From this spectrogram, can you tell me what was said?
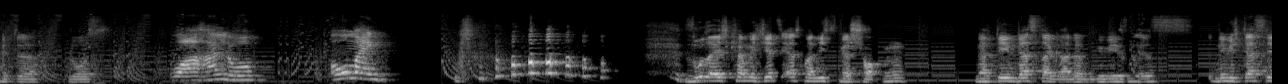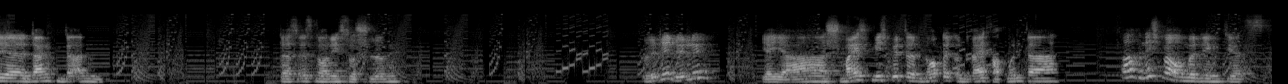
bitte los? Boah, hallo. Oh mein... so leicht kann mich jetzt erstmal nichts mehr schocken. Nachdem das da gerade gewesen ist, nehme ich das hier dankend an. Das ist noch nicht so schlimm. Ja, ja, schmeißt mich bitte doppelt und dreifach runter. Ach, nicht mal unbedingt jetzt.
